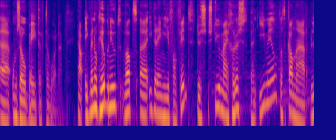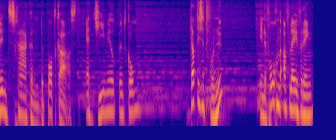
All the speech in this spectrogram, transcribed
uh, om zo beter te worden. Nou, ik ben ook heel benieuwd wat uh, iedereen hiervan vindt. Dus stuur mij gerust een e-mail. Dat kan naar blindschakendepodcast.gmail.com. Dat is het voor nu. In de volgende aflevering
